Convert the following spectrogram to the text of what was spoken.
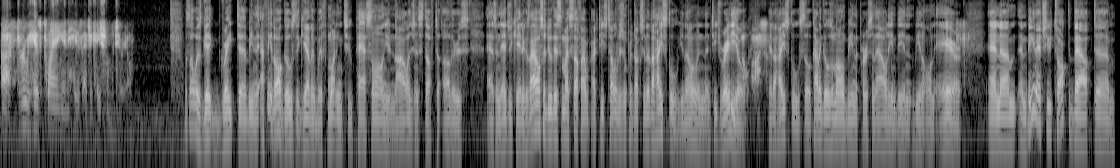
uh, through his playing and his educational material. It's always good, great uh, being. I think it all goes together with wanting to pass on your knowledge and stuff to others as an educator. Because I also do this myself. I, I, teach television production at a high school, you know, and, and teach radio oh, awesome. at a high school. So it kind of goes along with being the personality and being being on air, and um, and being that you talked about. Um,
